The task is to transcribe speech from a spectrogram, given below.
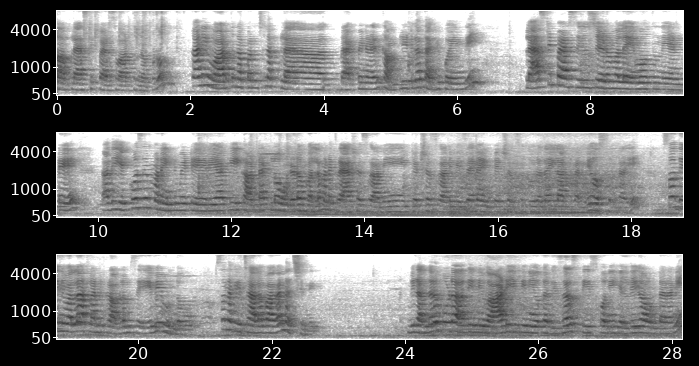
ఆ ప్లాస్టిక్ ప్యాడ్స్ వాడుతున్నప్పుడు. కానీ వాడుతున్నప్పటి నుంచి నాకు ప్లా బ్యాక్ పెయిన్ అనేది కంప్లీట్గా తగ్గిపోయింది. ప్లాస్టిక్ ప్యాడ్స్ యూజ్ చేయడం వల్ల ఏమవుతుంది అంటే అది ఎక్కువసేపు మన ఇంటిమేట్ ఏరియాకి కాంటాక్ట్లో ఉండడం వల్ల మన ర్యాషెస్ కానీ ఇన్ఫెక్షన్స్ కానీ మిసైన ఇన్ఫెక్షన్స్ దురద ఇలాంటివన్నీ వస్తుంటాయి. సో దీనివల్ల అట్లాంటి ప్రాబ్లమ్స్ ఏవి ఉండవు. సో నాకు ఇది చాలా బాగా నచ్చింది. మీరందరూ కూడా దీన్ని వాడి దీని యొక్క రిజల్ట్స్ తీసుకొని హెల్తీగా ఉంటారని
